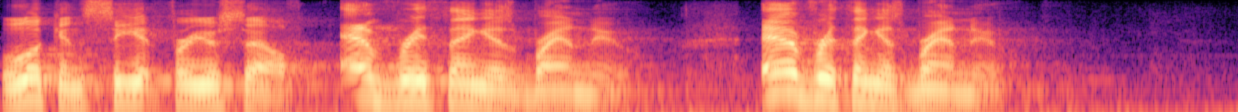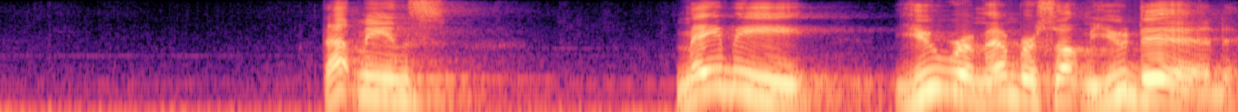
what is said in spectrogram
Look and see it for yourself. Everything is brand new. Everything is brand new. That means maybe you remember something you did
